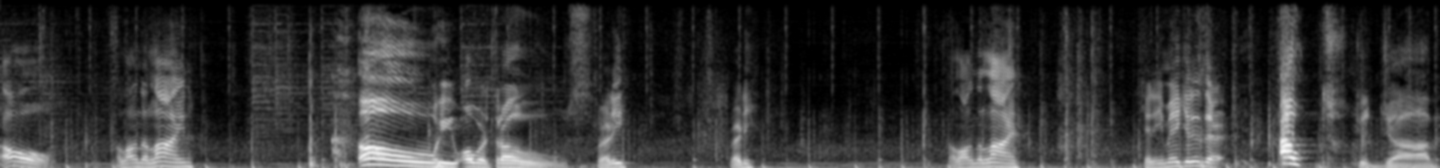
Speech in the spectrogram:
Oh, along the line. Oh, he overthrows. Ready? Ready? Along the line. Can he make it in there? Out! Good job.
